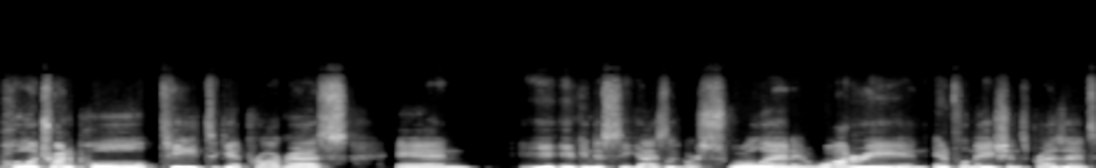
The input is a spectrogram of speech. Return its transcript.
pull trying to pull teeth to get progress. And you, you can just see guys look more swollen and watery and inflammation's present.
